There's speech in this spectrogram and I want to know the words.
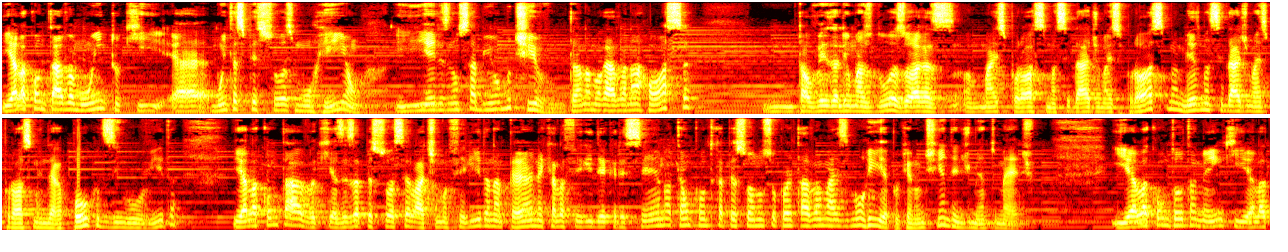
E ela contava muito que é, muitas pessoas morriam e eles não sabiam o motivo. Então ela morava na roça, hum, talvez ali umas duas horas mais próxima, a cidade mais próxima, mesmo a cidade mais próxima ainda era pouco desenvolvida. E ela contava que às vezes a pessoa, sei lá, tinha uma ferida na perna, aquela ferida ia crescendo até um ponto que a pessoa não suportava mais e morria, porque não tinha atendimento médico. E ela contou também que ela,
